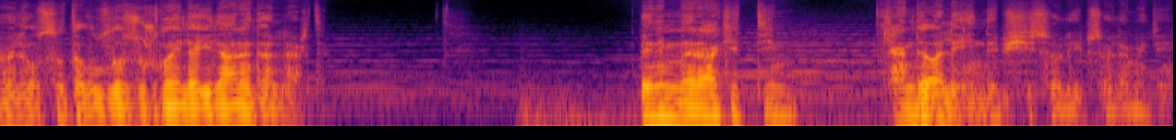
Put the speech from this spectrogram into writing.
Öyle olsa davulla zurnayla ilan ederlerdi. Benim merak ettiğim kendi aleyhinde bir şey söyleyip söylemediği.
